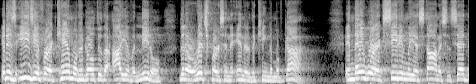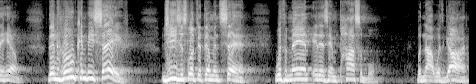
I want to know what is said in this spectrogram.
It is easier for a camel to go through the eye of a needle than a rich person to enter the kingdom of God. And they were exceedingly astonished and said to him, Then who can be saved? Jesus looked at them and said, with man, it is impossible, but not with God,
